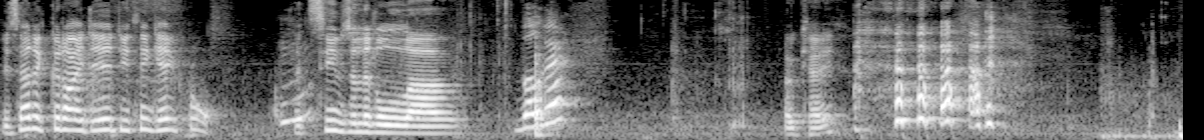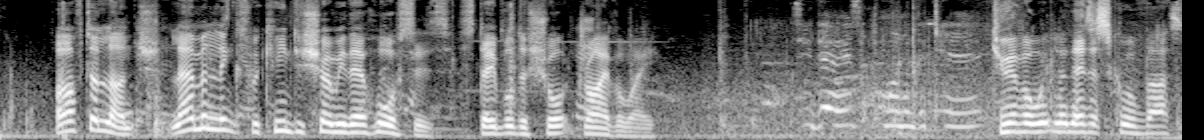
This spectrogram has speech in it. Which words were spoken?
Is that a good idea, do you think, April? It seems a little, uh, Vulgar? okay. After lunch, Lamb and Lynx were keen to show me their horses, stabled a short drive away. See, there's one of the kids. Do you ever, look, there's a school bus.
